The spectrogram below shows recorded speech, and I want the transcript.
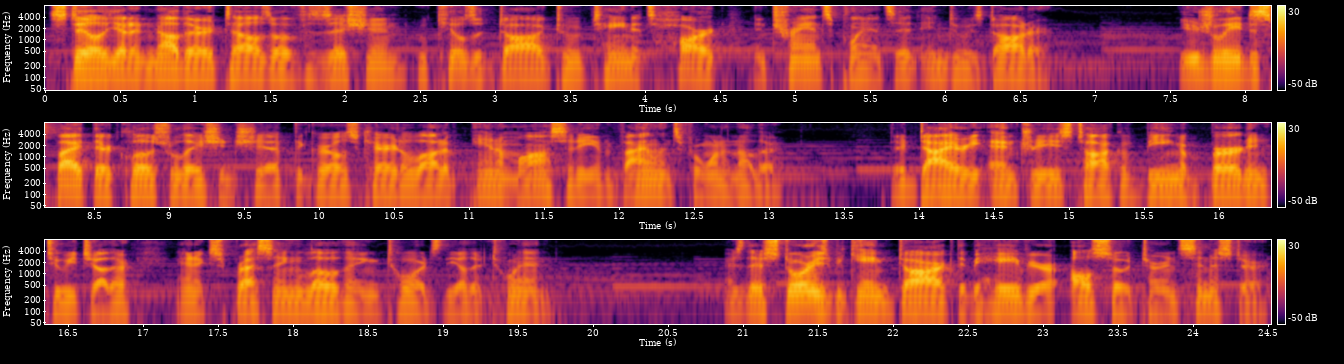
Still, yet another tells of a physician who kills a dog to obtain its heart and transplants it into his daughter. Usually, despite their close relationship, the girls carried a lot of animosity and violence for one another. Their diary entries talk of being a burden to each other and expressing loathing towards the other twin. As their stories became dark, the behavior also turned sinister.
